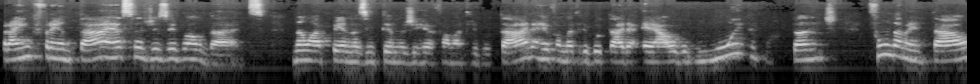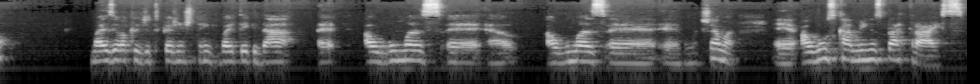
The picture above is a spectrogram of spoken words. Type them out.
para enfrentar essas desigualdades, não apenas em termos de reforma tributária. Reforma tributária é algo muito importante, fundamental, mas eu acredito que a gente tem, vai ter que dar é, algumas, é, algumas, é, é como é chama, é, alguns caminhos para trás,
